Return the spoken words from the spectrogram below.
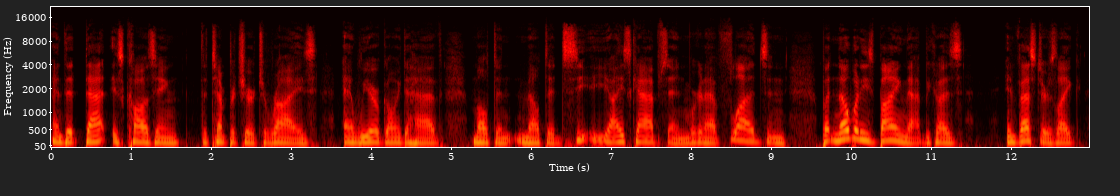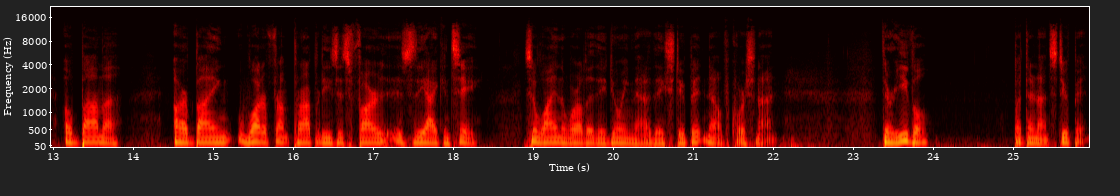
and that that is causing the temperature to rise and we are going to have molten melted sea, ice caps and we're going to have floods and but nobody's buying that because investors like Obama are buying waterfront properties as far as the eye can see. So why in the world are they doing that? Are they stupid? No, of course not. They're evil, but they're not stupid.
